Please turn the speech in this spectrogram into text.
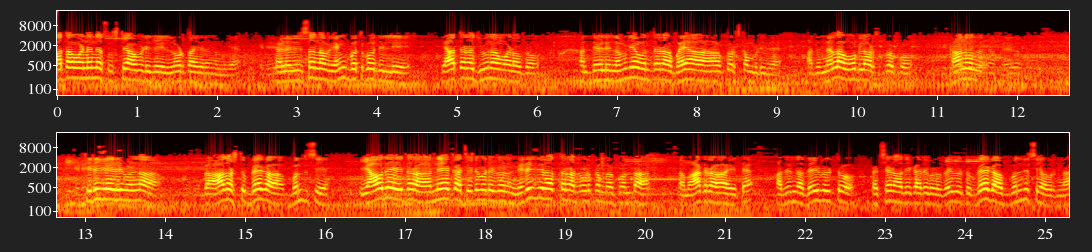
ವಾತಾವರಣನೇ ಸೃಷ್ಟಿ ಆಗ್ಬಿಟ್ಟಿದೆ ಇಲ್ಲಿ ನೋಡ್ತಾ ಇದ್ರೆ ನಮಗೆ. ನಾಳೆ ದಿವಸ ನಾವು ಹೆಂಗೆ ಬದುಕೋದಿಲ್ಲಿ ಯಾವ ಥರ ಜೀವನ ಮಾಡೋದು? ಅಂತೇಳಿ ನಮಗೆ ಒಂಥರ ಭಯ ಆಕರ್ಸ್ಕೊಂಡ್ಬಿಟ್ಟಿದೆ ಅದನ್ನೆಲ್ಲ ಹೋಗ್ಲಾಡಿಸ್ಬೇಕು ಕಾನೂನು ಕಿಡಿಗೇಡಿಗಳನ್ನ ಆದಷ್ಟು ಬೇಗ ಬಂಧಿಸಿ ಯಾವುದೇ ಈ ಥರ ಅನೇಕ ಚಟುವಟಿಕೆಗಳು ನಡೆದಿರೋ ಥರ ನೋಡ್ಕೊಬೇಕು ಅಂತ ನಮ್ಮ ಆಗ್ರಹ ಐತೆ. ಅದರಿಂದ ದಯವಿಟ್ಟು ರಕ್ಷಣಾಧಿಕಾರಿಗಳು ದಯವಿಟ್ಟು ಬೇಗ ಬಂಧಿಸಿ ಅವ್ರನ್ನ.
